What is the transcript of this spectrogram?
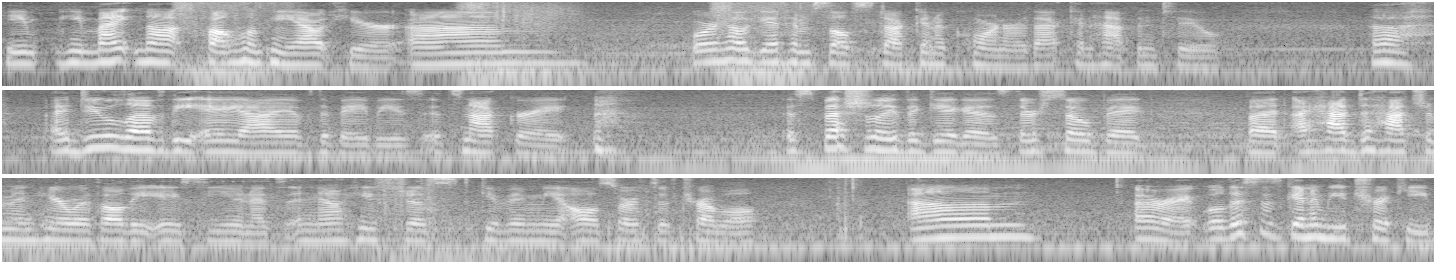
He, he might not follow me out here. Um, or he'll get himself stuck in a corner. That can happen too. I do love the AI of the babies. It's not great. Especially the Gigas. They're so big. But I had to hatch him in here with all the AC units, and now he's just giving me all sorts of trouble. Um, alright, well this is going to be tricky,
